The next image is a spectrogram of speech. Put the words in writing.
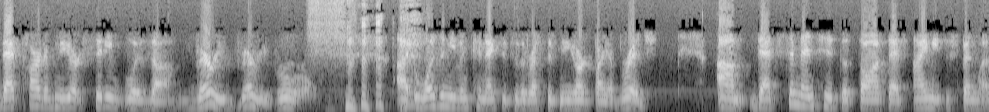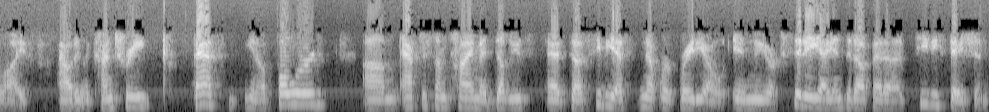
that part of New York City was uh, very very rural. uh, it wasn't even connected to the rest of New York by a bridge. Um, that cemented the thought that I need to spend my life out in the country. Fast, you know, forward. Um, after some time at W at uh, CBS Network Radio in New York City, I ended up at a TV station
